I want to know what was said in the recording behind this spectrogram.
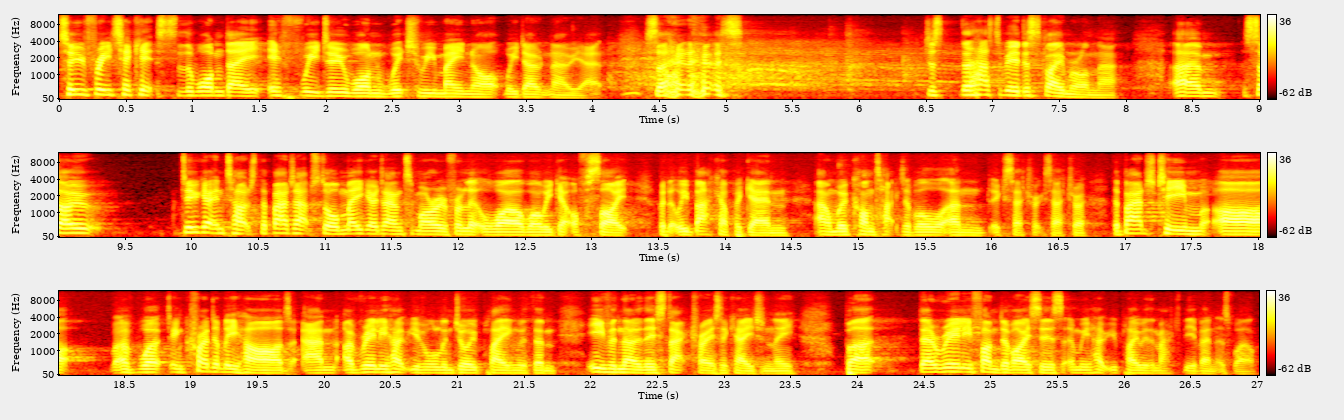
two free tickets to the one day if we do one, which we may not, we don't know yet. So just there has to be a disclaimer on that. Um, so do get in touch. The Badge App Store may go down tomorrow for a little while while we get off site, but it'll be back up again, and we're contactable, and etc. etc. The Badge team are have worked incredibly hard, and I really hope you've all enjoyed playing with them, even though they stack trace occasionally. But They're really fun devices, and we hope you play with them after the event as well.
